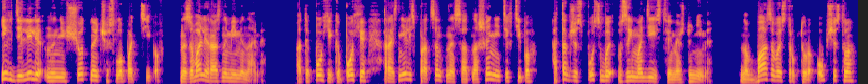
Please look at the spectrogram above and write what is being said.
Их делили на несчетное число подтипов, называли разными именами. От эпохи к эпохе разнились процентное соотношение этих типов, а также способы взаимодействия между ними, но базовая структура общества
